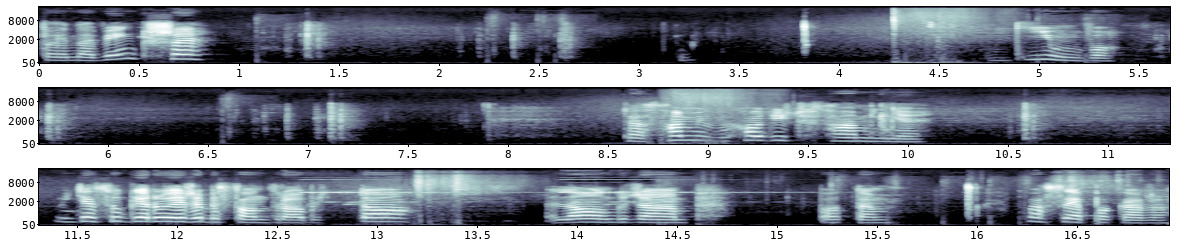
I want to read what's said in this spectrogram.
To jest największe gimwo. Czasami wychodzi, czasami nie. Więc ja sugeruję, żeby stąd zrobić to. Long jump. Potem. Prostu ja pokażę.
